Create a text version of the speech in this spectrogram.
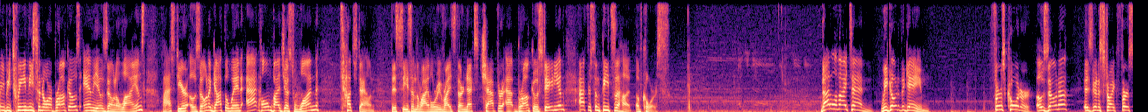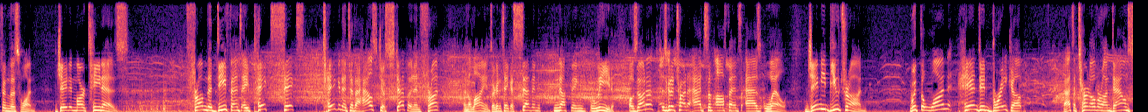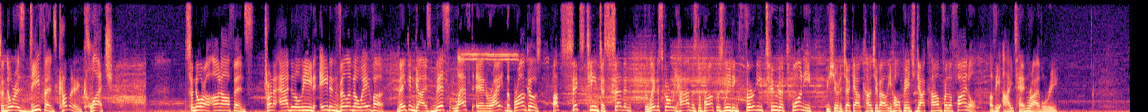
rivalry between the Sonora Broncos and the Ozona Lions. Last year, Ozona got the win at home by just one touchdown. This season, the rivalry writes their next chapter at Bronco Stadium after some Pizza Hut, of course. Battle of I-10. We go to the game. First quarter, Ozona is going to strike first in this one. Jaden Martinez. From the defense, a pick six, taking it to the house, just stepping in front. And the Lions are going to take a 7 0 lead. Ozona is going to try to add some offense as well. Jamie Butron with the one-handed breakup. That's a turnover on down. Sonora's defense coming in clutch. Sonora on offense, trying to add to the lead. Aiden Villanueva making guys miss left and right. The Broncos up 16 to 7. The latest score we have is the Broncos leading 32 to 20. Be sure to check out ConchoValleyHomepage.com for the final of the I-10 rivalry.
